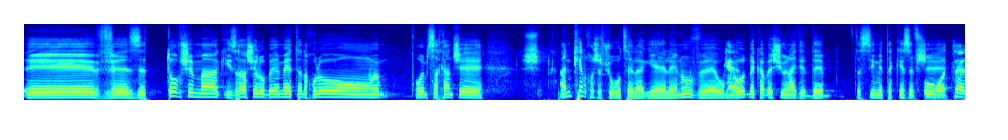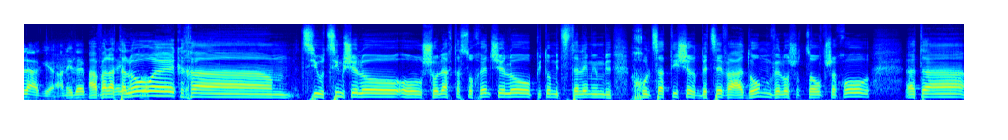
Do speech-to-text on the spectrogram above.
אה, וזה טוב שמהגזרה שלו באמת, אנחנו לא רואים שחקן ש... ש... אני כן חושב שהוא רוצה להגיע אלינו, והוא כן. מאוד מקווה שיונייטד אה, תשים את הכסף ש... הוא רוצה להגיע, אני די... אבל די אתה לא רואה ככה ציוצים שלו, או שולח את הסוכן שלו, או פתאום מצטלם עם חולצת טישרט בצבע אדום ולא צהוב שחור. אתה...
